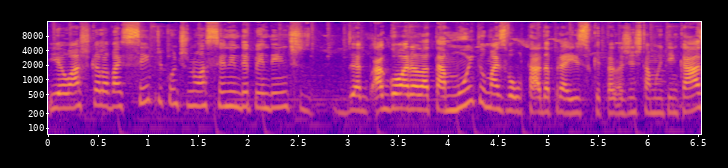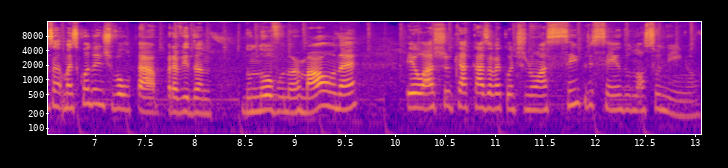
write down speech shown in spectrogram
E eu acho que ela vai sempre continuar sendo independente. De, agora ela está muito mais voltada para isso, porque tá, a gente está muito em casa, mas quando a gente voltar para a vida do novo normal, né? Eu acho que a casa vai continuar sempre sendo o nosso ninho.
